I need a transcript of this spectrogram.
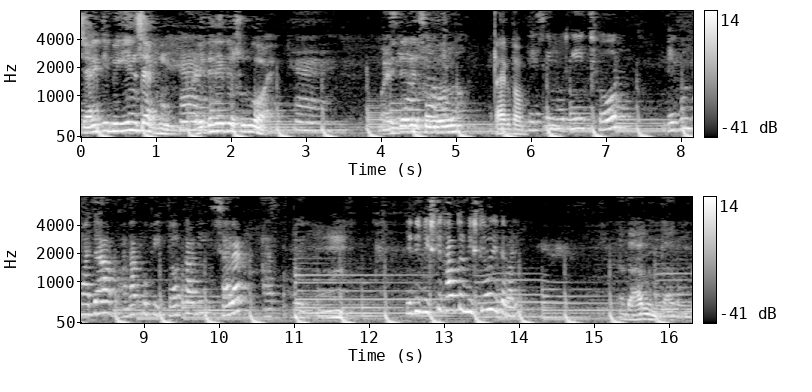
চ্যারিটি বিগিনস এট হোম হ্যাঁ। বাড়ি থেকেই তো শুরু হয়। হ্যাঁ। বাড়ি থেকে শুরু হলো। একদম। দেশি মুরগি ঝোল বেগুন ভাজা বাঁধাকপি তরকারি স্যালাড আর যদি মিষ্টি খাও তো মিষ্টিও দিতে পারি। দারুণ দারুণ।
